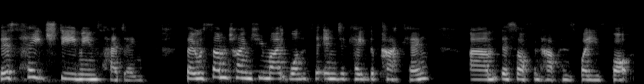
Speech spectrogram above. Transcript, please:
this HD means heading. So sometimes you might want to indicate the packing. Um, this often happens where you've got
